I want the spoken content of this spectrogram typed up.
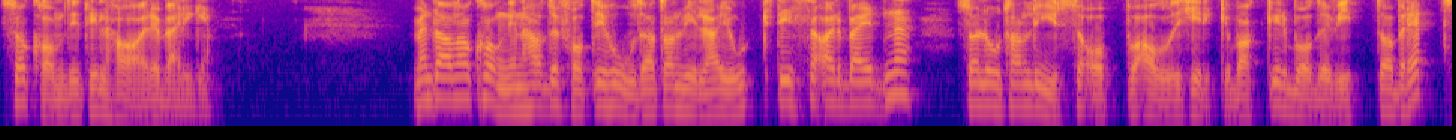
så kom de til harde berget. Men da nå kongen hadde fått i hodet at han ville ha gjort disse arbeidene, så lot han lyse opp på alle kirkebakker, både hvitt og bredt,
